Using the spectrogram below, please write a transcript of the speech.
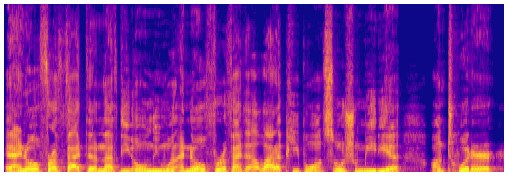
And I know for a fact that I'm not the only one. I know for a fact that a lot of people on social media, on Twitter,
